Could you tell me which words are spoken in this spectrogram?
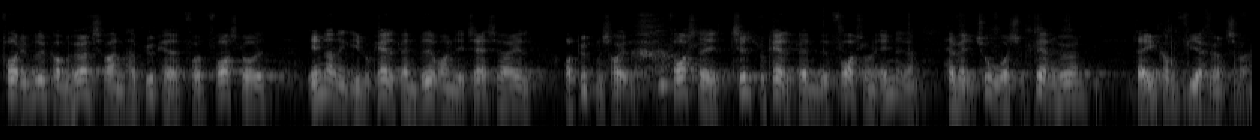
For at imødekomme høringssvarene har bygherre foreslået ændring i lokalplanen vedrørende etageareal og bygningshøjde. Forslaget til lokalplanen med foreslåede ændringer har været i to års supplerende høring, der er indkommet fire høringssvar.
